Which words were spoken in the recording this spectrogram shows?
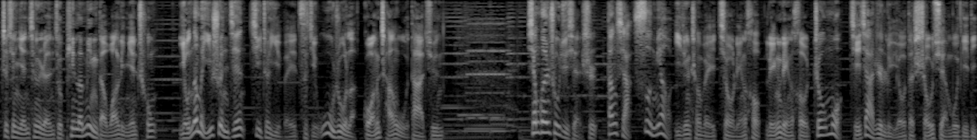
这些年轻人就拼了命的往里面冲。有那么一瞬间，记者以为自己误入了广场舞大军。相关数据显示，当下寺庙已经成为九零后、零零后周末节假日旅游的首选目的地。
